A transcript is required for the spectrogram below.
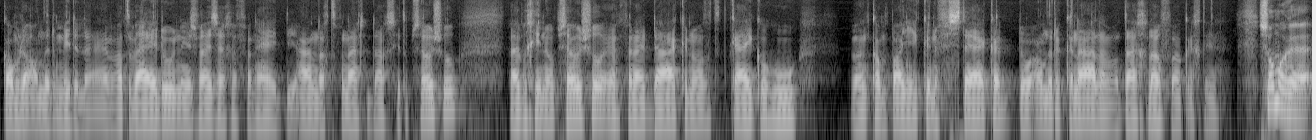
komen de andere middelen. En wat wij doen is wij zeggen van hé, hey, die aandacht vandaag de dag zit op social. Wij beginnen op social en vanuit daar kunnen we altijd kijken hoe we een campagne kunnen versterken door andere kanalen. Want daar geloven we ook echt in. Sommige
